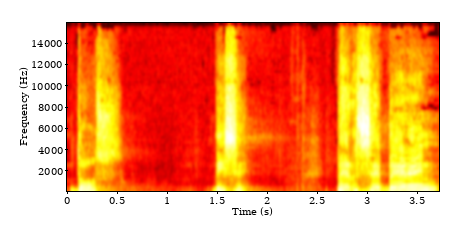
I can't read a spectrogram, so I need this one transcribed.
2, dice, perseveren,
